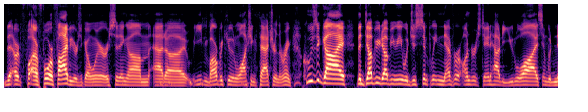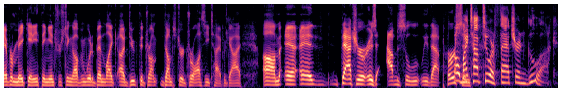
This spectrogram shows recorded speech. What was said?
that or, f- or four or five years ago when we were sitting um at uh eating barbecue and watching Thatcher in the ring, who's a guy the WWE would just simply never understand how to utilize and would never make anything interesting of and would have been like a Duke the Drum- Dumpster Droese type of guy. Um and, and Thatcher is absolutely that person. oh, my top two are Thatcher and Gulak.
